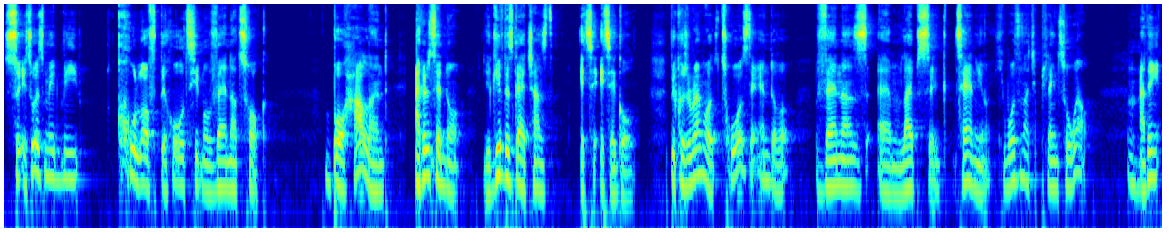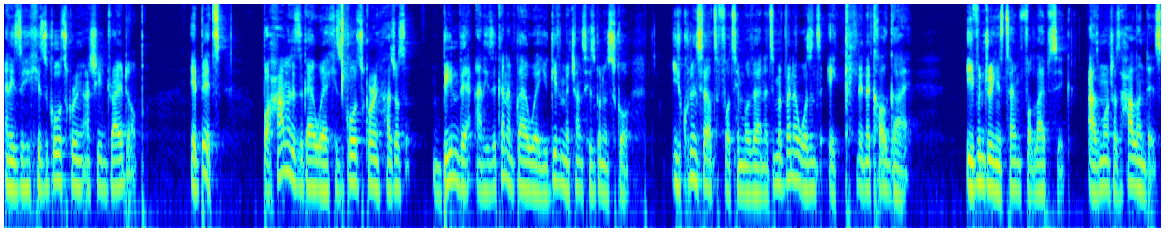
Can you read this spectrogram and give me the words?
So it always made me cool off the whole Timo Werner talk. But Haaland, I could have said no. You give this guy a chance, it's a, it's a goal. Because remember, towards the end of Werner's um, Leipzig tenure, he wasn't actually playing so well. I think, and his his goal scoring actually dried up a bit. But Haaland is the guy where his goal scoring has just been there, and he's the kind of guy where you give him a chance, he's going to score. You couldn't say that for Timo Werner. Timo Werner wasn't a clinical guy, even during his time for Leipzig, as much as Haaland is.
